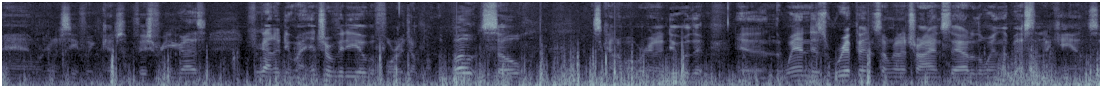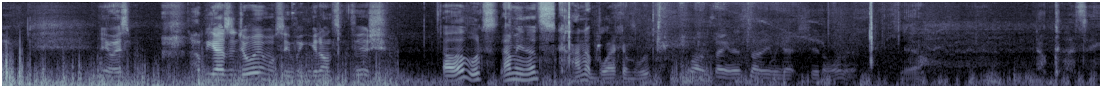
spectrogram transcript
and we're gonna see if we can catch some fish for you guys. Forgot to do my intro video before I jumped boat, so that's kind of what we're gonna do with it. And the wind is ripping, so I'm gonna try and stay out of the wind the best that I can. So, anyways, hope you guys enjoy, and we'll see if we can get on some fish. Oh, that looks. I mean, that's kind of black and blue. That's what I'm saying. It's not even got shit on it. Yeah. No cussing.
